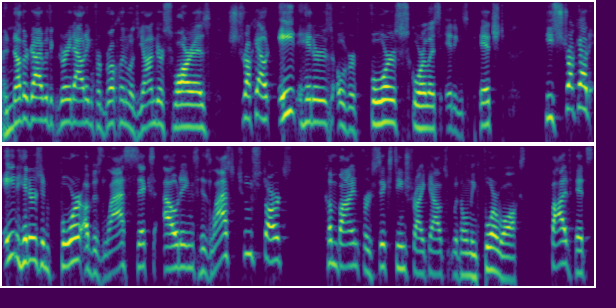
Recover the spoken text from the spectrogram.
Another guy with a great outing for Brooklyn was Wander Suarez. Struck out eight hitters over four scoreless innings pitched. He struck out eight hitters in four of his last six outings. His last two starts combined for 16 strikeouts with only four walks, five hits,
